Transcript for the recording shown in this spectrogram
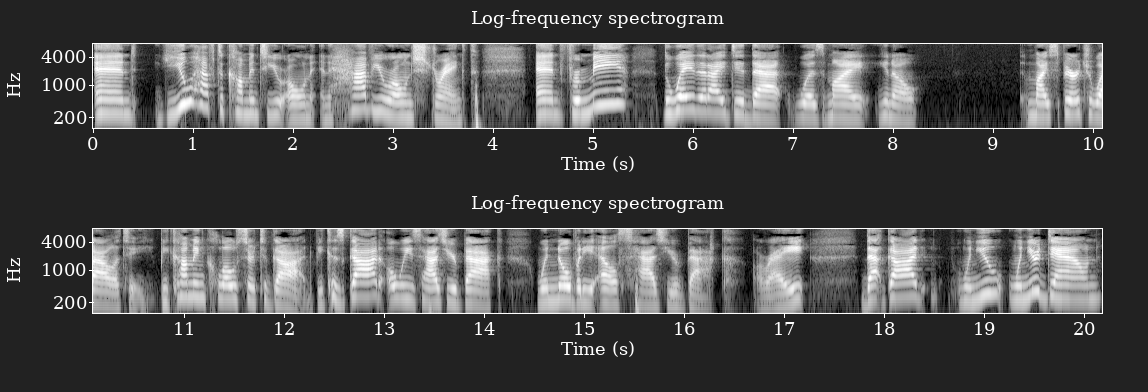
And you have to come into your own and have your own strength. And for me, the way that I did that was my, you know, my spirituality, becoming closer to God, because God always has your back when nobody else has your back. All right. That God, when you, when you're down,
